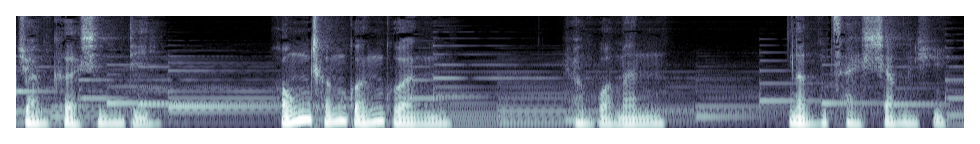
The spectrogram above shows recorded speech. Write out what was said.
镌刻心底，红尘滚滚，愿我们能再相遇。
